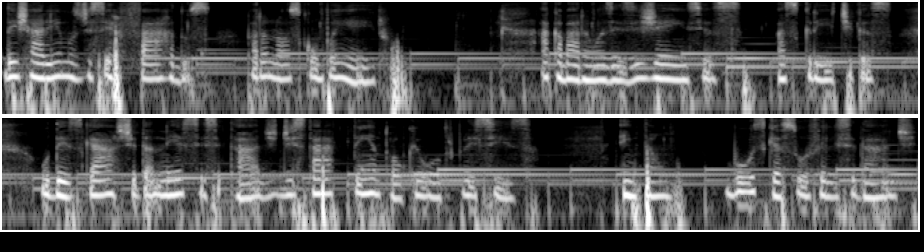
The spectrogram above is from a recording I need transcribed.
deixaremos de ser fardos para nosso companheiro. Acabarão as exigências, as críticas, o desgaste da necessidade de estar atento ao que o outro precisa. Então, busque a sua felicidade,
